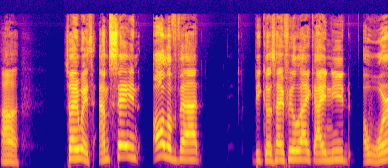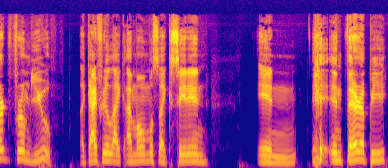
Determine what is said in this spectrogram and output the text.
Uh, so anyways i'm saying all of that because i feel like i need a word from you. Like i feel like i'm almost like sitting in in therapy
